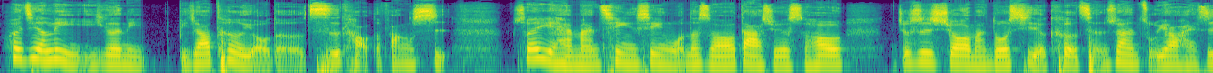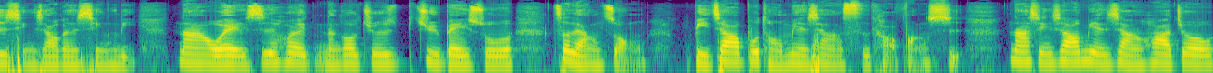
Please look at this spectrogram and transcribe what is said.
会建立一个你。比较特有的思考的方式，所以也还蛮庆幸我那时候大学的时候就是修了蛮多系的课程，虽然主要还是行销跟心理，那我也是会能够就是具备说这两种。比较不同面向的思考方式，那行销面向的话，就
